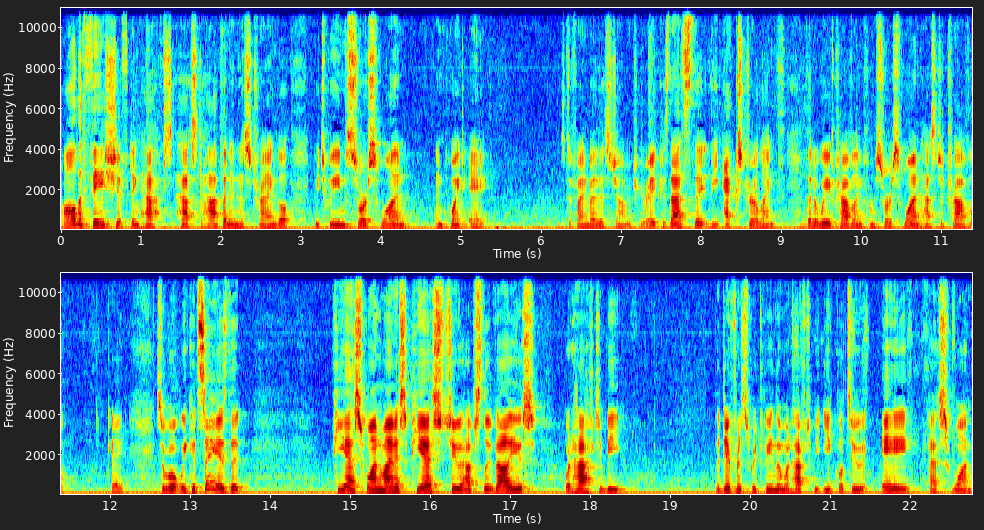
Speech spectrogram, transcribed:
All the phase shifting has, has to happen in this triangle between source 1 and point A is defined by this geometry, right? Because that's the, the extra length that a wave traveling from source 1 has to travel. Okay? So what we could say is that PS1 minus PS2 absolute values would have to be, the difference between them would have to be equal to AS1,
